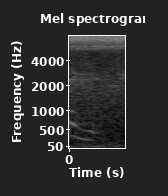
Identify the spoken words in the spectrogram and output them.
Thank you.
